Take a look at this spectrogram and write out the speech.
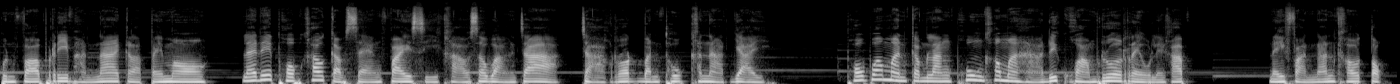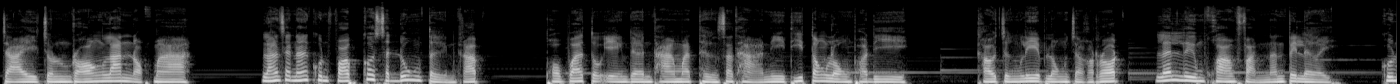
คุณฟอบรีบหันหน้ากลับไปมอง และได้พบเข้ากับแสงไฟสีขาวสว่างจ้าจากรถบรรทุกขนาดใหญ่ พบว่ามันกำลังพุ่งเข้ามาหาด้วยความรวดเร็วเลยครับ ในฝันนั้นเขาตกใจจนร้องลั่นออกมา หลังจากนั้นคุณฟอบก็สะดุ้งตื่นครับ พบว่าตัวเองเดินทางมาถึงสถานีที่ต้องลงพอดี เขาจึงรีบลงจากรถ และลืมความฝันนั้นไปเลย คุณ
